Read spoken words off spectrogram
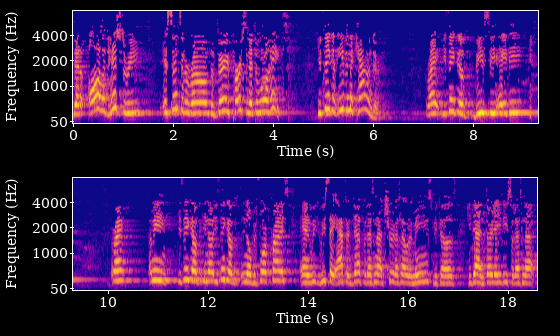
that all of history is centered around the very person that the world hates. You think of even the calendar, right? You think of BC AD, right? I mean, you think of, you know, you think of, you know, before Christ, and we, we say after death, but that's not true. That's not what it means because he died in 30 AD, so that's not,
